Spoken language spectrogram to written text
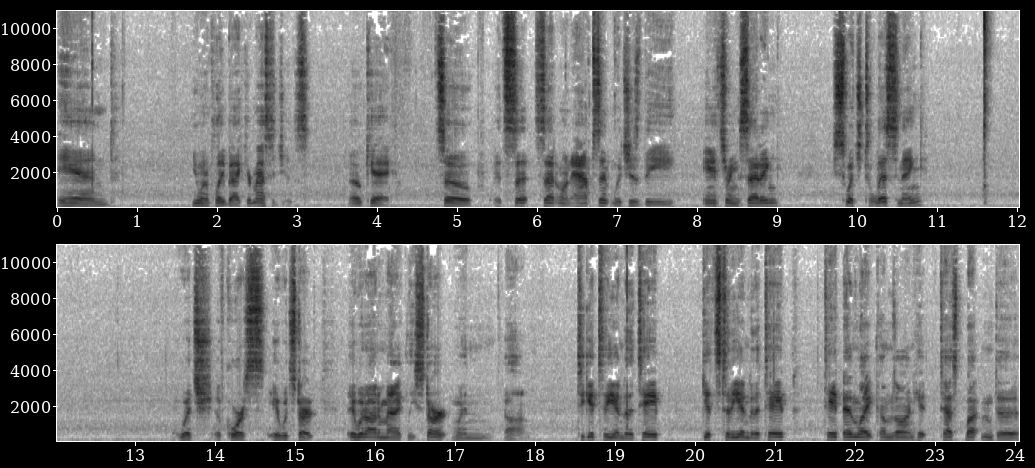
and you want to play back your messages. Okay, so it's set, set on absent, which is the answering setting. Switch to listening which of course it would start it would automatically start when um, to get to the end of the tape gets to the end of the tape tape end light comes on hit test button to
